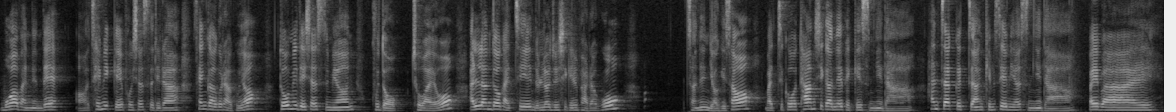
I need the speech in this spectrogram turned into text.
모아봤는데 어, 재밌게 보셨으리라 생각을 하고요. 도움이 되셨으면 구독, 좋아요, 알람도 같이 눌러주시길 바라고 저는 여기서 마치고 다음 시간에 뵙겠습니다. 한자 끝장 김쌤이었습니다. 바이바이.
